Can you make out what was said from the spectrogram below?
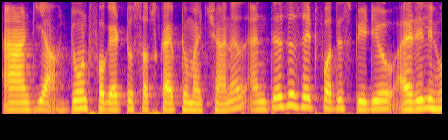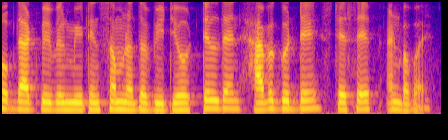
and yeah don't forget to subscribe to my channel and this is it for this video i really hope that we will meet in some other video till then have a good day stay safe and bye bye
